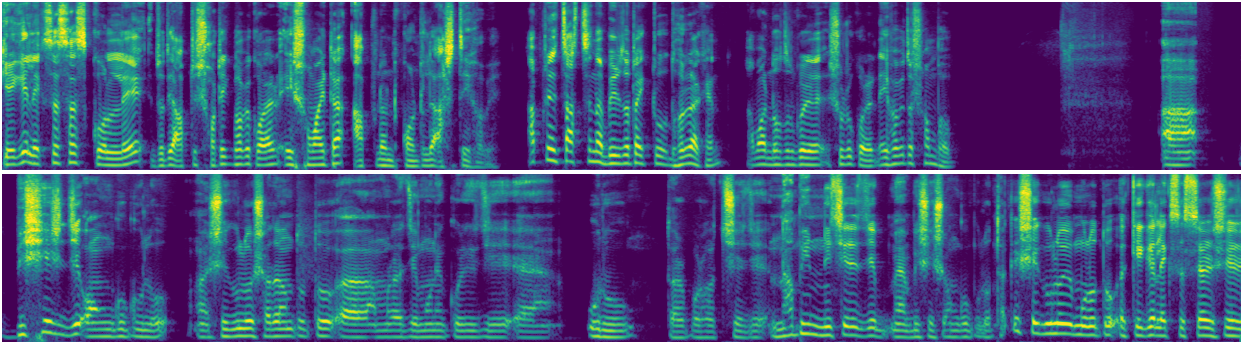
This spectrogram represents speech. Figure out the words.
কেগেল এক্সারসাইজ করলে যদি আপনি সঠিকভাবে করেন এই সময়টা আপনার কন্ট্রোলে আসতেই হবে। আপনি চাচ্ছেন না বীর্যটা একটু ধরে রাখেন। আবার নতুন করে শুরু করেন, এইভাবে তো সম্ভব। বিশেষ যে অঙ্গগুলো সেগুলো সাধারণত আমরা যে মনে করি যে উরু তারপর হচ্ছে যে নাভির নিচের যে বিশেষ অঙ্গগুলো থাকে সেগুলোই মূলত কেগেল এক্সারসাইজের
